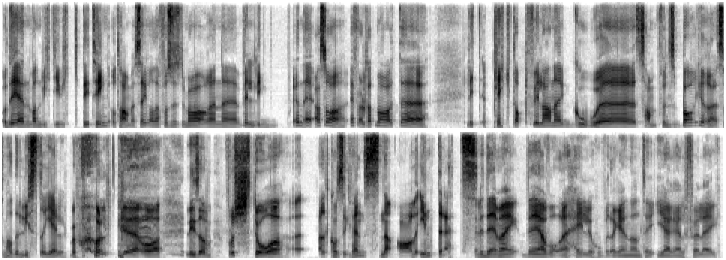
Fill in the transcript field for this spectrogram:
Og det er en vanvittig viktig ting å ta med seg, og derfor syns jeg vi var en veldig en, Altså, jeg følte at vi var litt litt pliktoppfyllende, gode samfunnsborgere som hadde lyst til å hjelpe folk og liksom forstå eh, konsekvensene av internett. Det, med, det har vært hele hovedagendaen til IRL, føler jeg.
